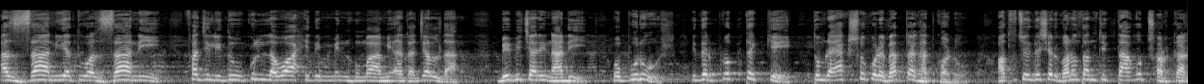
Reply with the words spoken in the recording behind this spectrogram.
আয-যানিয়াতু ওয়াজ-যানি ফাজলিদু কুল্লা ওয়াহিদিম মিনহুমা মিআতা জালদা। বেবিচারী নারী ও পুরুষ, এদের প্রত্যেককে তোমরা একশো করে ব্যত্রাঘাত করো। অথচ দেশের গণতান্ত্রিক তাগুত সরকার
